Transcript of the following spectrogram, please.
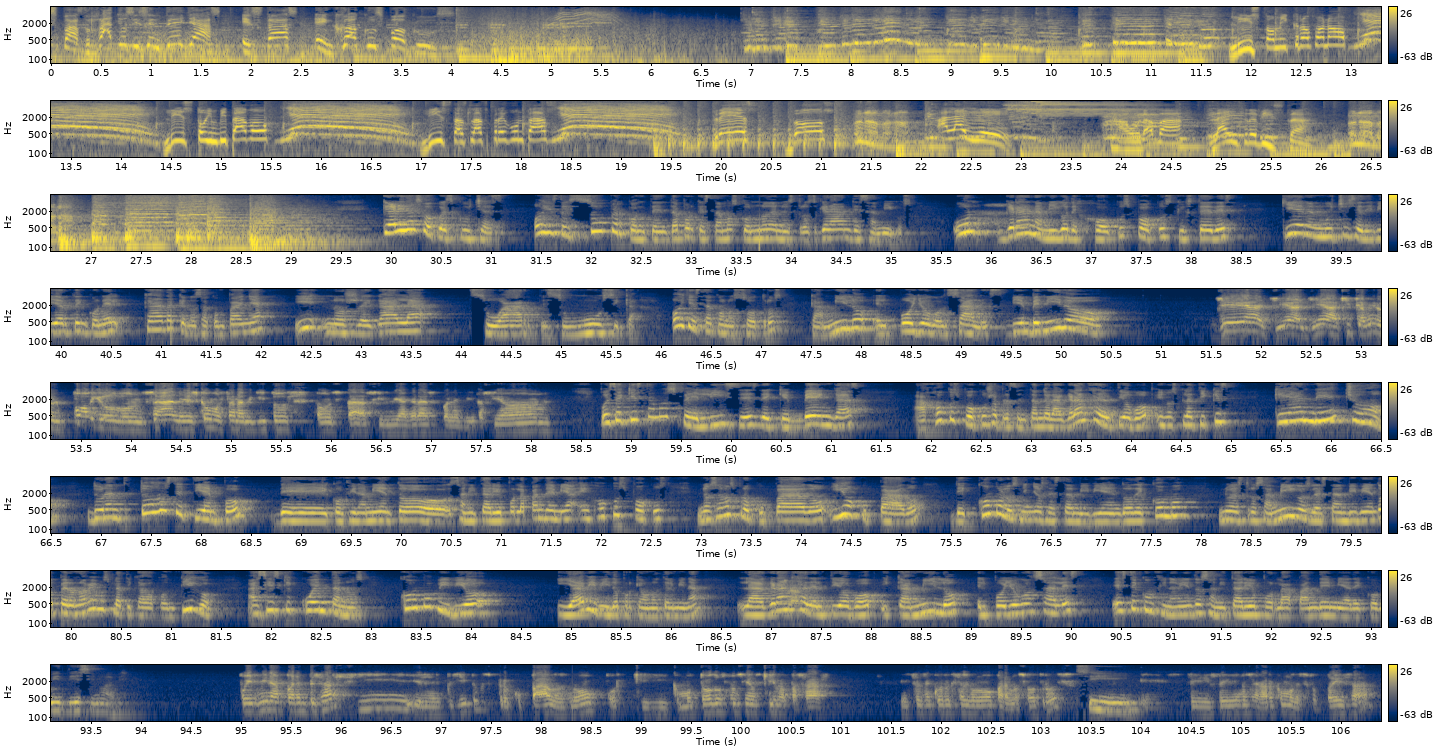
Chispas, radios y centellas. Estás en Hocus Pocus. ¿Listo micrófono? ¡Yeah! ¿Listo invitado? ¡Yeah! ¿Listas las preguntas? ¡Yeah! Tres, dos, al aire. Ahora va la entrevista. Queridos Joco Escuchas, hoy estoy súper contenta porque estamos con uno de nuestros grandes amigos, un gran amigo de Hocus Pocus que ustedes quieren mucho y se divierten con él cada que nos acompaña y nos regala su arte, su música. Hoy está con nosotros Camilo el Pollo González. Bienvenido. Yeah, yeah, yeah, aquí Camilo el Pollo González. ¿Cómo están, amiguitos? ¿Cómo está Silvia? Gracias por la invitación. Pues aquí estamos felices de que vengas a Hocus Pocus representando a la granja del tío Bob y nos platiques qué han hecho durante todo este tiempo de confinamiento sanitario por la pandemia. En Hocus Pocus nos hemos preocupado y ocupado de cómo los niños la están viviendo, de cómo nuestros amigos la están viviendo, pero no habíamos platicado contigo. Así es que cuéntanos, ¿cómo vivió y ha vivido, porque aún no termina, la granja del tío Bob y Camilo, el pollo González, este confinamiento sanitario por la pandemia de COVID-19? Pues mira, para empezar, sí, en el principio pues preocupados, ¿no? Porque como todos no sabíamos qué iba a pasar. ¿Estás de acuerdo que es algo nuevo para nosotros? Sí. Este, fue, nos agarró como de sorpresa.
